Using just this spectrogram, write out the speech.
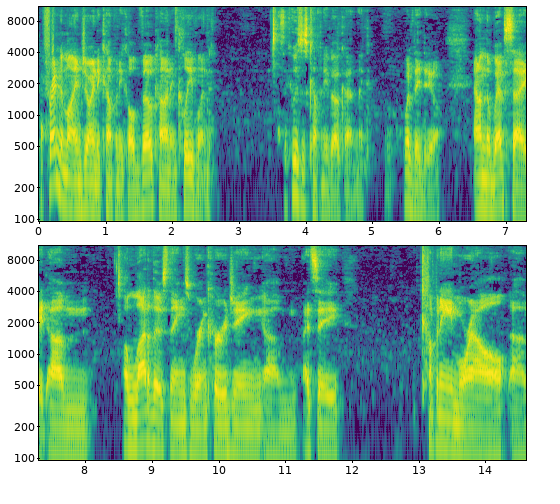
a friend of mine joined a company called Vocon in Cleveland. I was like, who is this company, Vocon? Like, what do they do? And on the website, um, a lot of those things were encouraging, um, I'd say, company morale, uh,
